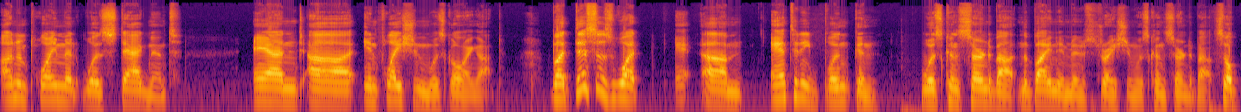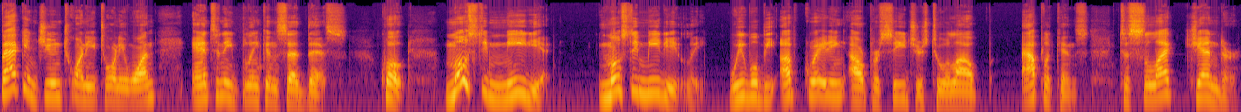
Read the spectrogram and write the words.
unemployment was stagnant, and uh, inflation was going up. But this is what um, Antony Blinken was concerned about and the Biden administration was concerned about. So back in June 2021, Antony Blinken said this, quote, "Most immediate, most immediately, we will be upgrading our procedures to allow applicants to select gender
